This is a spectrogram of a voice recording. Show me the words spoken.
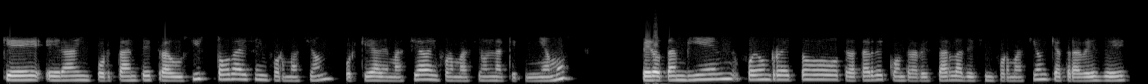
que era importante traducir toda esa información, porque era demasiada información la que teníamos, pero también fue un reto tratar de contrarrestar la desinformación que a través de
